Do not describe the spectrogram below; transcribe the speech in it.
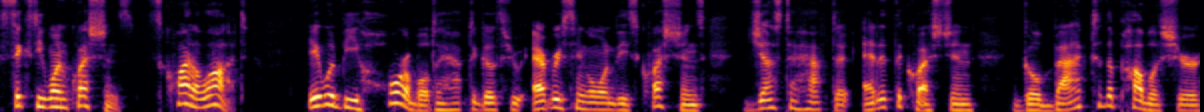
61 questions. It's quite a lot. It would be horrible to have to go through every single one of these questions just to have to edit the question, go back to the publisher,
